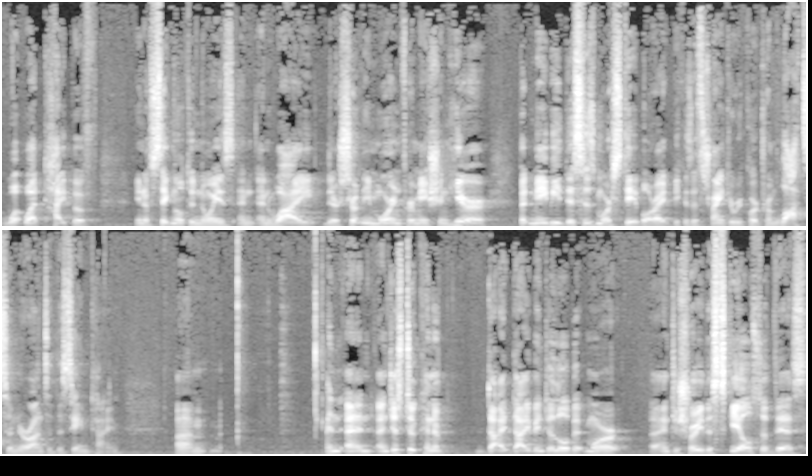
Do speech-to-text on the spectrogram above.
what, what type of you know, signal to noise and, and why there's certainly more information here, but maybe this is more stable, right? Because it's trying to record from lots of neurons at the same time. Um, and, and, and just to kind of dive, dive into a little bit more uh, and to show you the scales of this,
